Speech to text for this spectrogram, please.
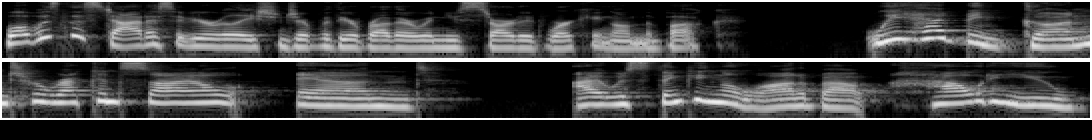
What was the status of your relationship with your brother when you started working on the book? We had begun to reconcile, and I was thinking a lot about how do you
